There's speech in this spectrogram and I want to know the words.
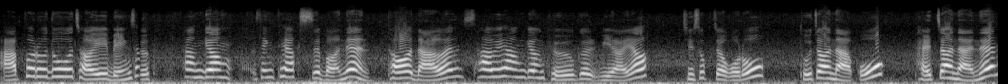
앞으로도 저희 맹산 환경 생태학습원은 더 나은 사회 환경 교육을 위하여 지속적으로 도전하고 발전하는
